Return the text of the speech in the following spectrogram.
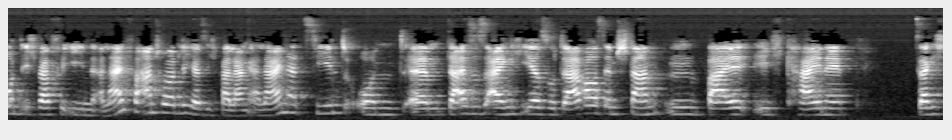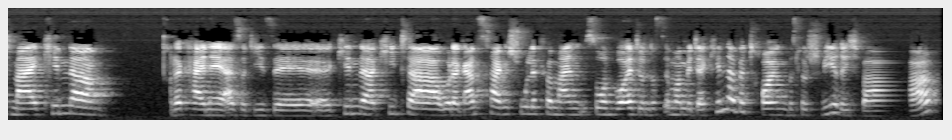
und ich war für ihn allein verantwortlich, also ich war lang alleinerziehend und ähm, da ist es eigentlich eher so daraus entstanden, weil ich keine, sag ich mal, Kinder oder keine, also diese Kinder, Kita oder Ganztagesschule für meinen Sohn wollte und das immer mit der Kinderbetreuung ein bisschen schwierig war.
